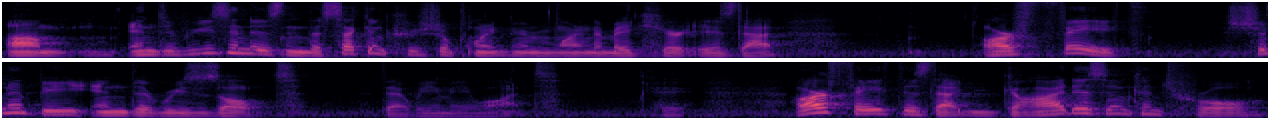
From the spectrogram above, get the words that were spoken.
Um, and the reason is, and the second crucial point I'm wanting to make here is that our faith shouldn't be in the result that we may want. Okay? Our faith is that God is in control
